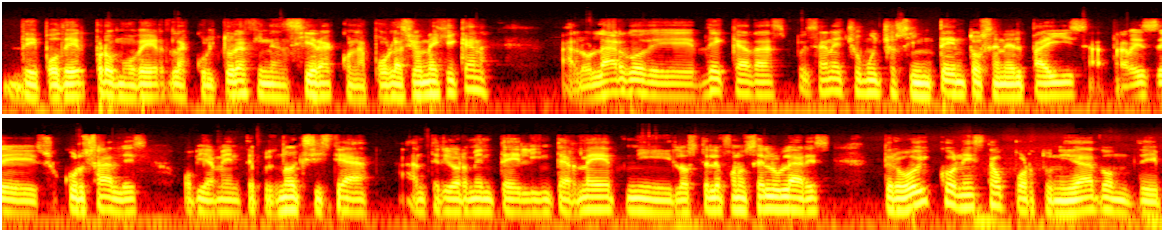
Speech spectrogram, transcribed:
de poder promover la cultura financiera con la población mexicana a lo largo de décadas, pues han hecho muchos intentos en el país a través de sucursales. Obviamente, pues no existía anteriormente el Internet ni los teléfonos celulares, pero hoy con esta oportunidad donde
